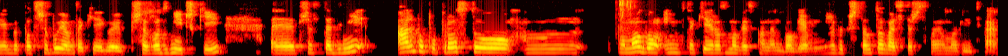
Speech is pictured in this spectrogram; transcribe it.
jakby potrzebują takiego przewodniczki e, przez te dni, albo po prostu mm, pomogą im w takiej rozmowie z Panem Bogiem, żeby kształtować też swoją modlitwę.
